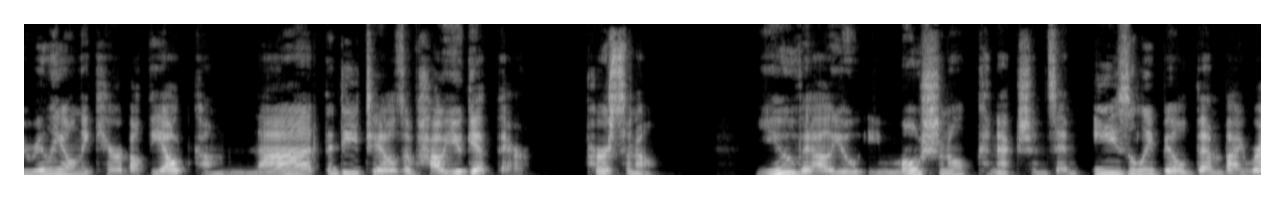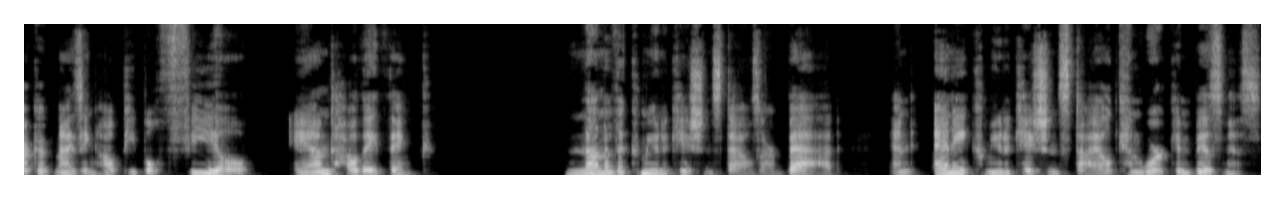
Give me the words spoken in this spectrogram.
You really only care about the outcome, not the details of how you get there. Personal. You value emotional connections and easily build them by recognizing how people feel and how they think. None of the communication styles are bad, and any communication style can work in business.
